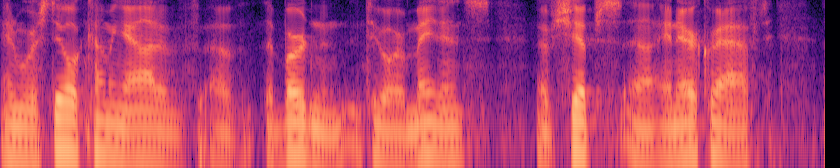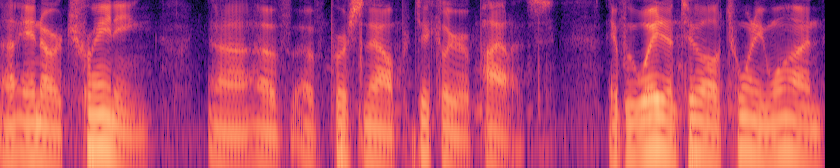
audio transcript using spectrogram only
and we're still coming out of, of the burden to our maintenance of ships uh, and aircraft uh, and our training uh, of, of personnel, particularly our pilots. If we wait until 21,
